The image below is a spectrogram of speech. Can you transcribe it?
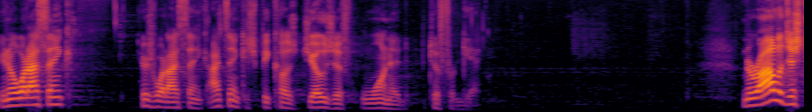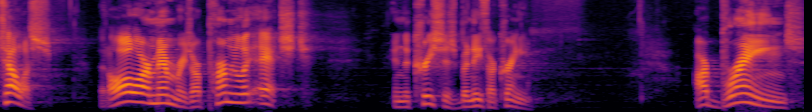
You know what I think? Here's what I think I think it's because Joseph wanted to forget. Neurologists tell us that all our memories are permanently etched in the creases beneath our cranium. Our brains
